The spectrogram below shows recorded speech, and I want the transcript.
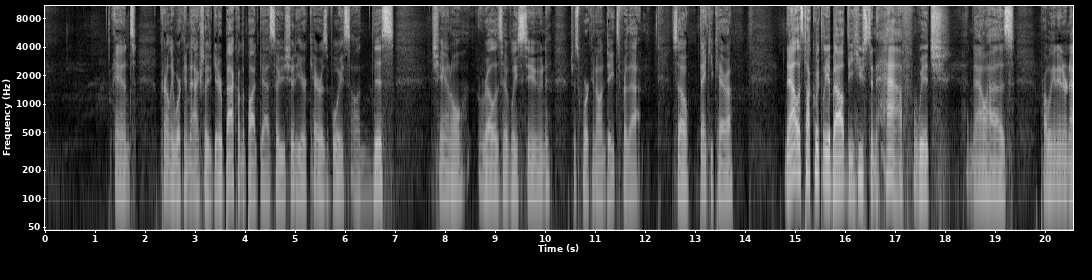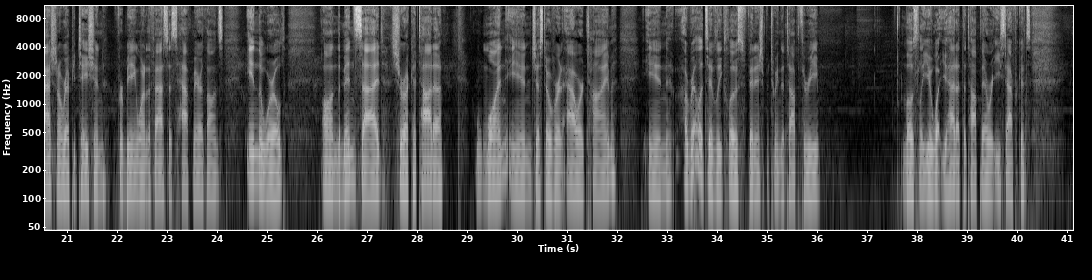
And I'm currently working actually to get her back on the podcast. So you should hear Kara's voice on this channel relatively soon. Just working on dates for that. So thank you, Kara. Now let's talk quickly about the Houston Half, which now has probably an international reputation for being one of the fastest half marathons in the world. On the men's side, Shura Kitata won in just over an hour time in a relatively close finish between the top three. Mostly, you what you had at the top there were East Africans.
